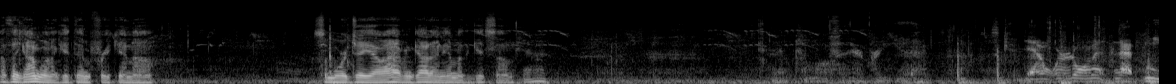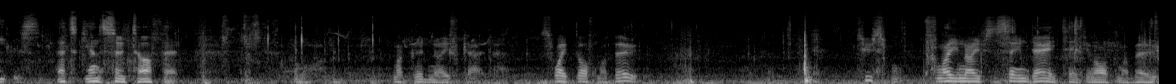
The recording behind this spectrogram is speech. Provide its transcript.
I think I'm gonna get them freaking uh some more JO. I haven't got any. I'm gonna get some. Yeah. That'll come off of there pretty good. Let's get downward on it. And That meat is, that skin's so tough that oh, my good knife got swiped off my boat. Two fillet knives the same day taken off my boat.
